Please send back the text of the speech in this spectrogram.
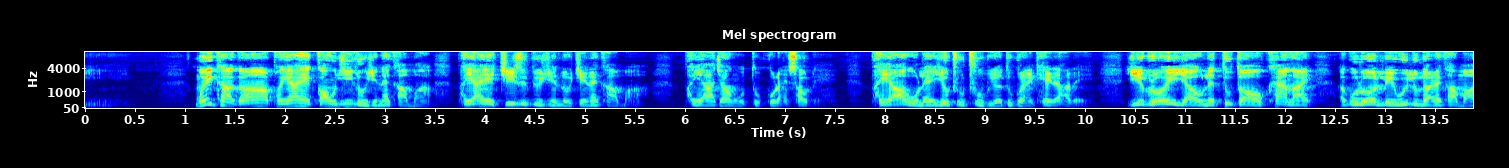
၏မိခါကဖျားရဲ့ကောင်းကြီးလိုချင်တဲ့ခါမှာဖျားရဲ့ကျေးဇူးပြုခြင်းလိုချင်တဲ့ခါမှာဖျားเจ้าကိုသူကိုယ်တိုင်ဆောက်တယ်ဖျားကိုလည်းရုပ်ထုထုပြီးတော့သူကိုယ်တိုင်ထည့်ထားတယ်ယေဘရဟိတ်အရာကိုလည်းသူ့သားကိုခန့်လိုက်အခုတော့လေဝိလူလာတဲ့ခါမှာ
